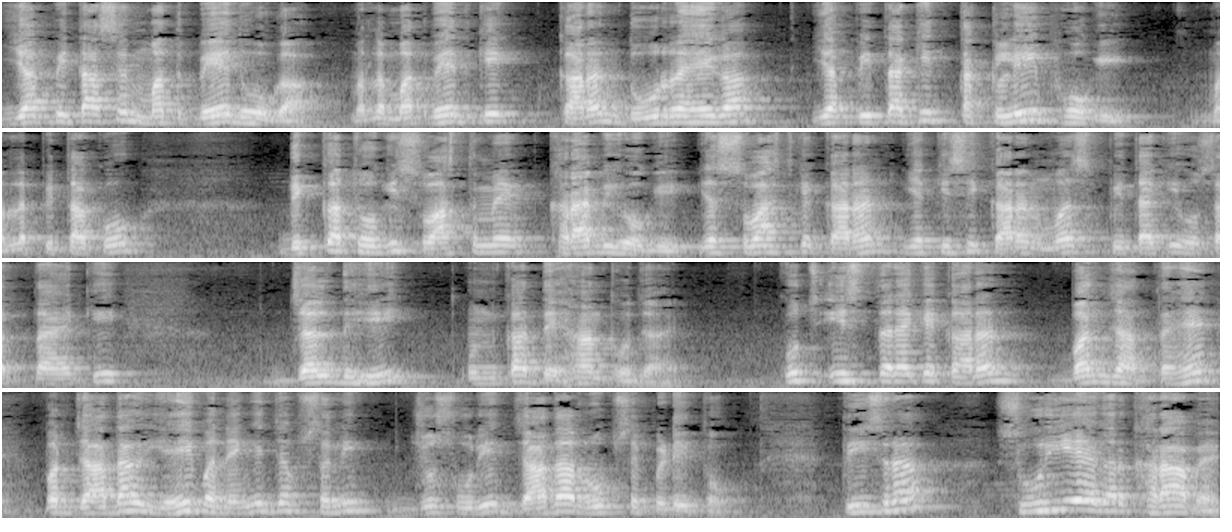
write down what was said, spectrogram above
या पिता से मतभेद होगा मतलब मतभेद के कारण दूर रहेगा, या पिता की तकलीफ़ होगी मतलब पिता को दिक्कत होगी, स्वास्थ्य में खराबी होगी, या स्वास्थ्य के कारण या किसी कारणवश पिता की हो सकता है कि जल्द ही उनका देहांत हो जाए। कुछ इस तरह के कारण बन जाते हैं, पर ज़्यादा यही बनेंगे जब शनि जो सूर्य ज़्यादा रूप से पीड़ित हो। तीसरा, सूर्य अगर खराब है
